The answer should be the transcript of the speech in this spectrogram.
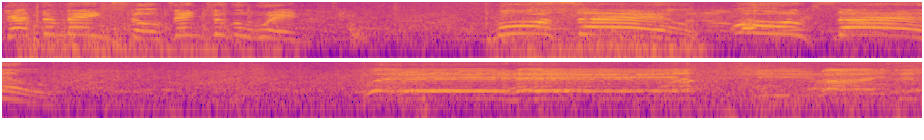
Get the mainsails into the wind! More sail! All sail! Way hey, up she rises.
